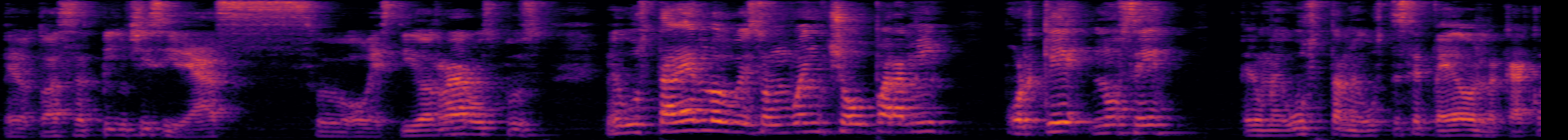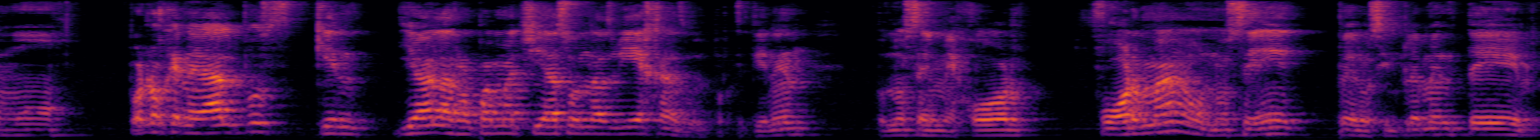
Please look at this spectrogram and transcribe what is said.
Pero todas esas pinches ideas o vestidos raros, pues me gusta verlos, güey. Son buen show para mí. ¿Por qué? No sé. Pero me gusta, me gusta ese pedo. Acá como... Por lo general, pues, quien lleva la ropa más son las viejas, güey. Porque tienen, pues, no sé, mejor forma o no sé. Pero simplemente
